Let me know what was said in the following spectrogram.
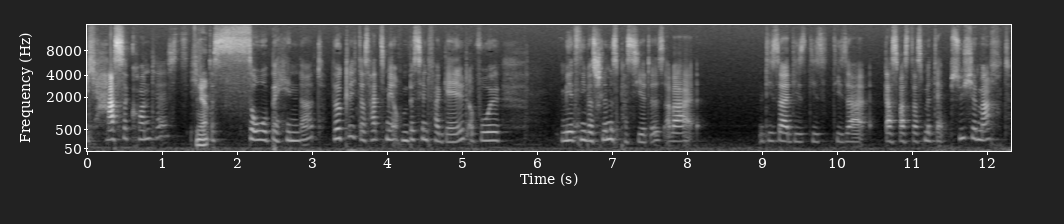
Ich hasse Contests. Ich Ja. finde das so behindert. Wirklich, das hat es mir auch ein bisschen vergällt, obwohl mir jetzt nie was Schlimmes passiert ist. Aber dieser, dies, dies, dieser, das, was das mit der Psyche macht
